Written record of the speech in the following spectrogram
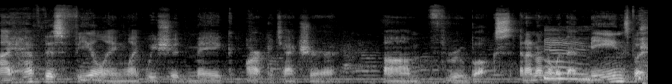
i have this feeling like we should make architecture um, through books. And I don't know what that Mm. means, but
